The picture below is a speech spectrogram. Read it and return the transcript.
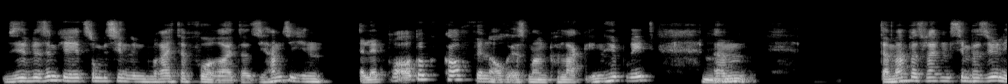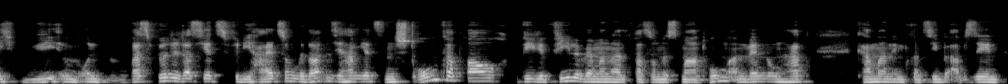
Sie, wir sind ja jetzt so ein bisschen im Bereich der Vorreiter. Sie haben sich ein Elektroauto gekauft, wenn auch erstmal ein Plug-in-Hybrid. Mhm. Ähm, dann machen wir es vielleicht ein bisschen persönlich. Wie, und was würde das jetzt für die Heizung bedeuten? Sie haben jetzt einen Stromverbrauch, wie viele, wenn man einfach so eine Smart Home Anwendung hat, kann man im Prinzip absehen,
